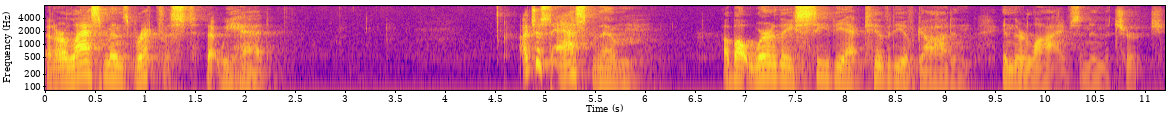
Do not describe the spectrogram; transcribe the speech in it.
At our last men's breakfast that we had, I just asked them about where they see the activity of God in, in their lives and in the church.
